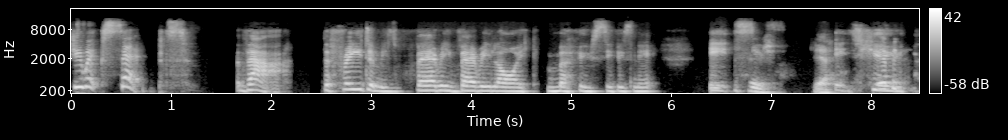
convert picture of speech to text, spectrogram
do you accept that the freedom is very very like mahoosive isn't it? It's huge. Yeah. it's huge. yeah,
